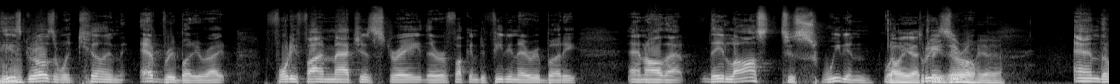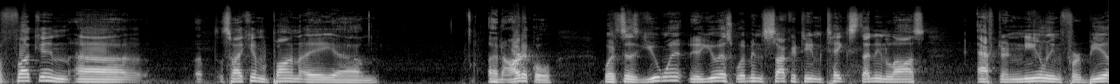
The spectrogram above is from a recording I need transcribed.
these girls were killing everybody. Right, forty five matches straight. They were fucking defeating everybody, and all that. They lost to Sweden. what, Oh yeah, 3-0. Yeah, yeah. and the fucking uh, so I came upon a um, an article where it says you went the U.S. women's soccer team takes stunning loss after kneeling for B,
